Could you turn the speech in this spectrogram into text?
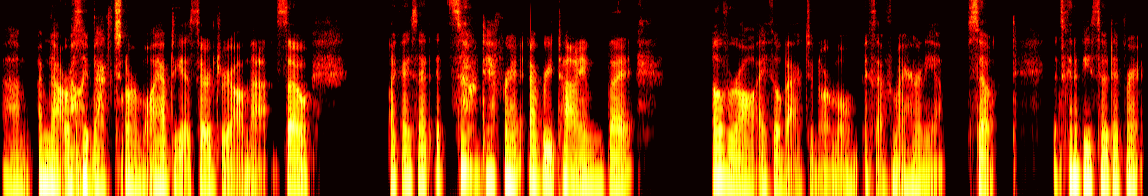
um, I'm not really back to normal. I have to get surgery on that. So, like I said, it's so different every time, but overall, I feel back to normal except for my hernia. So, it's going to be so different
